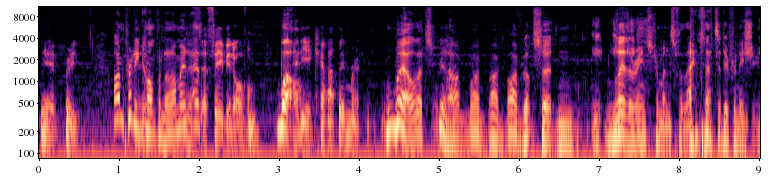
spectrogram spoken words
yeah, pretty. I'm pretty confident. I mean, There's uh, a fair bit of them. well, How do you cut them? Rick? well, that's you know, I, I've, I've got certain If- leather if- instruments for that. That's a different issue.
